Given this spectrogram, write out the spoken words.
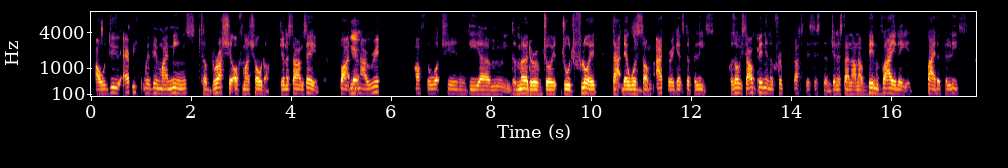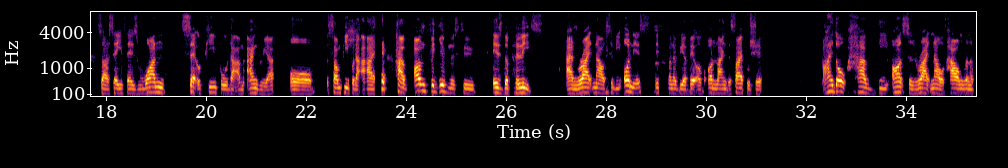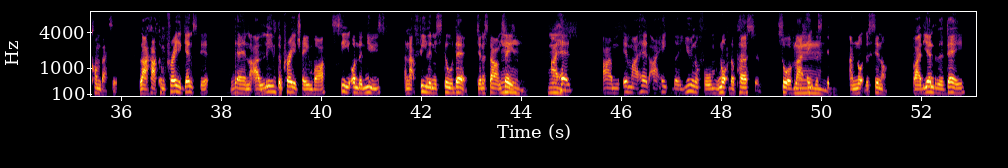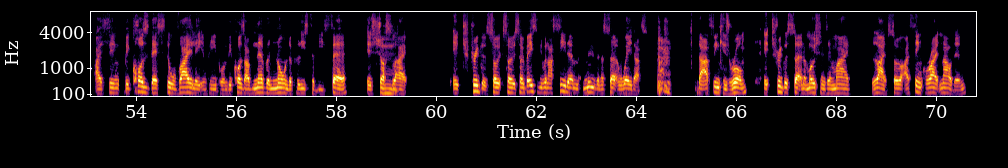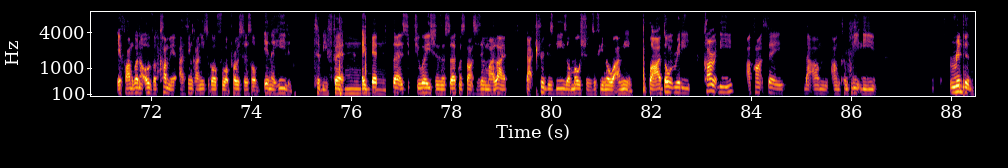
I will do everything within my means to brush it off my shoulder. Do you understand what I'm saying? But then I really, after watching the um the murder of George Floyd, that there was Mm. some anger against the police. Because obviously I've been in the criminal justice system. Do you understand? And I've been violated by the police. So I say if there's one set of people that I'm angry at, or some people that I have unforgiveness to, is the police. And right now, to be honest, this is going to be a bit of online discipleship. I don't have the answers right now of how I'm going to combat it. Like, I can pray against it, then I leave the prayer chamber, see on the news, and that feeling is still there. Do you understand what I'm saying? Mm, my mm, head, I'm in my head, I hate the uniform, not the person. Sort of like hate the Mm. sin and not the sinner. But at the end of the day, I think because they're still violating people and because I've never known the police to be fair, it's just Mm. like it triggers. So so so basically when I see them move in a certain way that's that I think is wrong, it triggers certain emotions in my life. So I think right now then, if I'm gonna overcome it, I think I need to go through a process of inner healing, to be fair. mm, Again, certain situations and circumstances in my life that triggers these emotions, if you know what I mean. But I don't really currently I can't say that I'm I'm completely ridden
